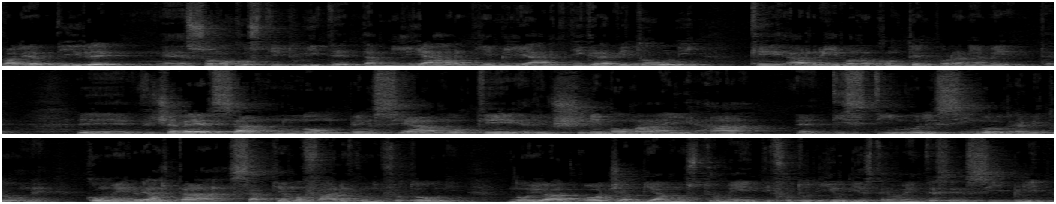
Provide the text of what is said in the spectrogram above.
vale a dire eh, sono costituite da miliardi e miliardi di gravitoni che arrivano contemporaneamente. Eh, viceversa non pensiamo che riusciremo mai a eh, distinguere il singolo gravitone, come in realtà sappiamo fare con i fotoni. Noi oggi abbiamo strumenti fotodiodi estremamente sensibili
